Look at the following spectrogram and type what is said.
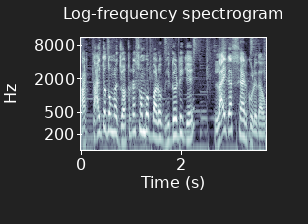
আর তাই তো তোমরা যতটা সম্ভব পারো ভিডিওটিকে লাইক আর শেয়ার করে দাও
